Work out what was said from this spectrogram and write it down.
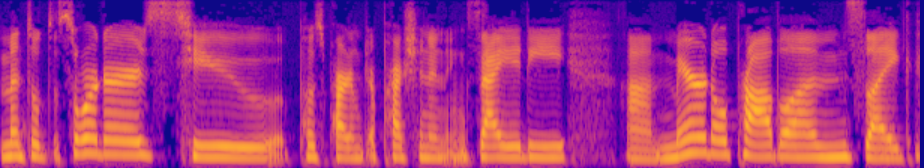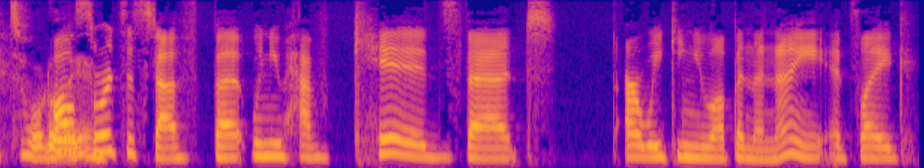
mental disorders, to postpartum depression and anxiety, um, marital problems, like totally. all sorts of stuff. But when you have kids that are waking you up in the night, it's like,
